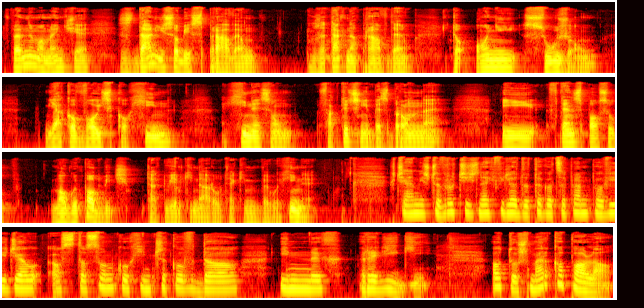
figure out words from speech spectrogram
w pewnym momencie zdali sobie sprawę, że tak naprawdę to oni służą jako wojsko Chin. Chiny są faktycznie bezbronne i w ten sposób mogły podbić tak wielki naród, jakim były Chiny. Chciałam jeszcze wrócić na chwilę do tego, co pan powiedział o stosunku Chińczyków do innych religii. Otóż Marco Polo,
